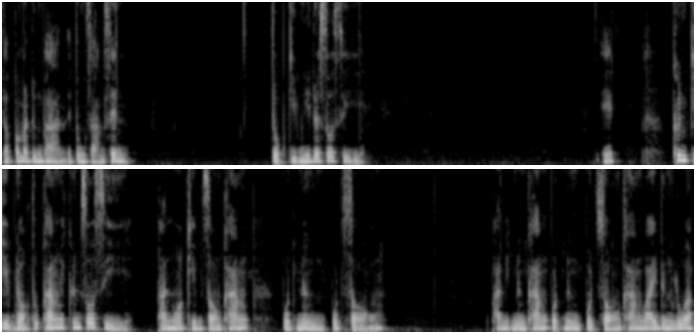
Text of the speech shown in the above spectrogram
แล้วก็มาดึงผ่านไอ้ตรงสามเส้น จบกลีบนี้ด้วยโซ่สี่ x ขึ้นกลีบดอกทุกครั้งนี่ขึ้นโซ่สี่พันหัวเข็มสองครั้ง ปลดหนึ่งปลดสองพันอีกหนึ่งครั้งปลดหนึ่งปลดสองครั้งไว้ดึงรวบ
